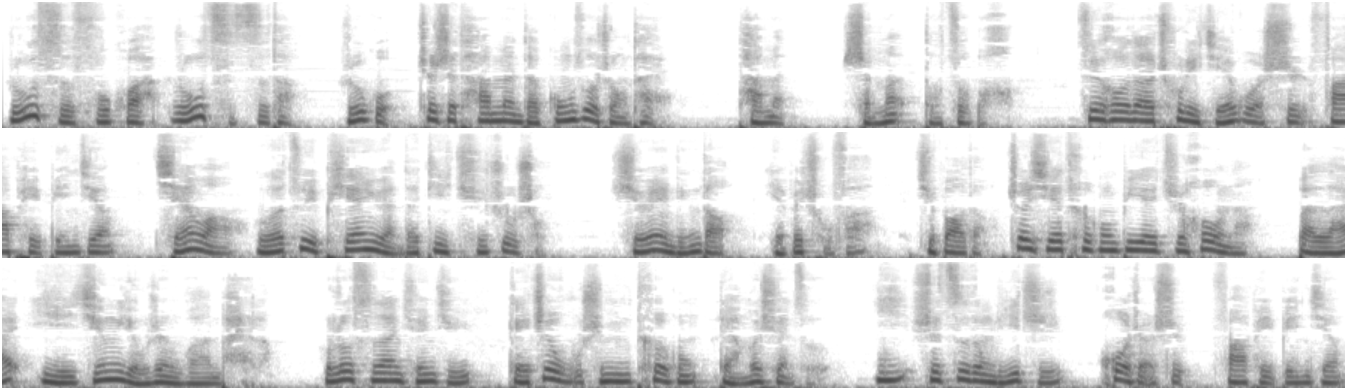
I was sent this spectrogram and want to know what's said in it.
如此浮夸，如此自大。如果这是他们的工作状态，他们什么都做不好。”最后的处理结果是发配边疆，前往俄最偏远的地区驻守。学院领导也被处罚。据报道，这些特工毕业之后呢，本来已经有任务安排了。俄罗斯安全局给这五十名特工两个选择：一是自动离职，或者是发配边疆。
